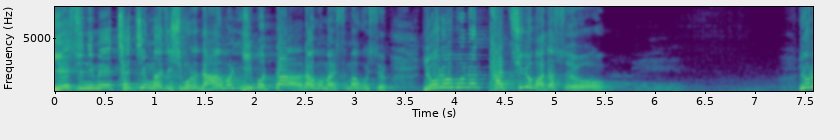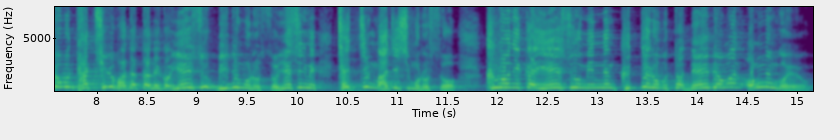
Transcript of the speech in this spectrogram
예수님의 채찍 맞으심으로 나음을 입었다라고 말씀하고 있어요. 여러분은 다 치료받았어요. 여러분 다 치료받았다니까 예수 믿음으로써 예수님이 채찍 맞으심으로써 그러니까 예수 믿는 그때로부터 내 병은 없는 거예요.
